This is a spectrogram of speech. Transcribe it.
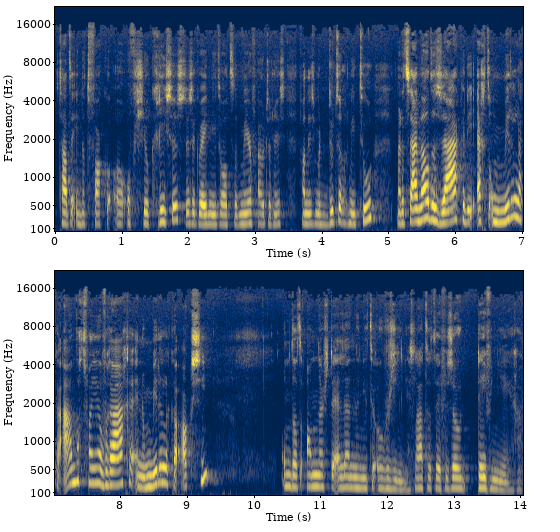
staat er in dat vak eh, officieel crisis, dus ik weet niet wat de meervoud er is, van is, maar dat doet er ook niet toe. Maar dat zijn wel de zaken die echt onmiddellijke aandacht van jou vragen en onmiddellijke actie, omdat anders de ellende niet te overzien is. Laten we het even zo definiëren.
